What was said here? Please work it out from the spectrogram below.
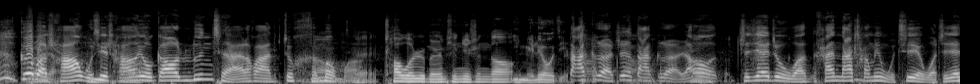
胳膊长、武器长又高，抡起来的话就很猛嘛。对，超过日本人平均身高一。米六几，大个儿，真是大个儿，然后直接就我还拿长柄武器，我直接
